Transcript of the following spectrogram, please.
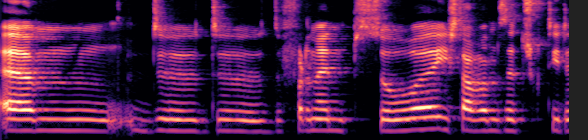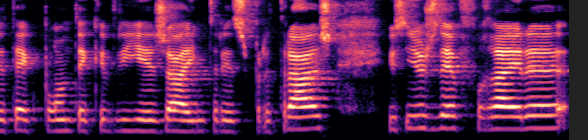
um, de, de, de, Fernando Pessoa e estávamos a discutir até que ponto é que havia já interesses para trás. E o Sr. José Ferreira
